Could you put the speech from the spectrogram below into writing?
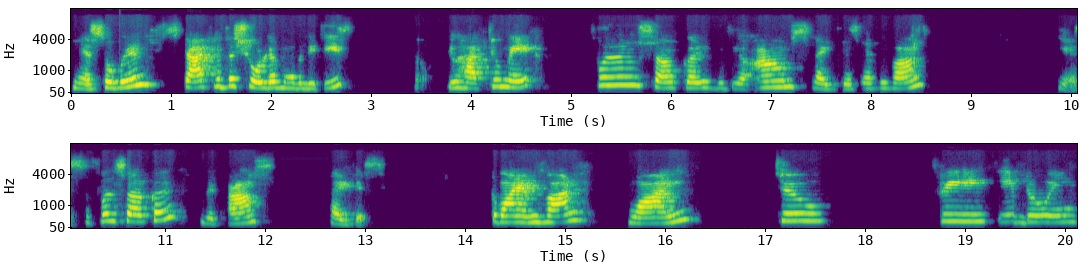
Yes, so we'll start with the shoulder mobilities. So you have to make full circle with your arms like this, everyone. Yes, a full circle with arms like this. Come on, everyone. One, two, three. Keep doing.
